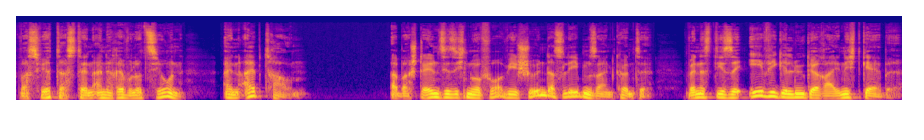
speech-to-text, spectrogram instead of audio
was wird das denn? Eine Revolution? Ein Albtraum? Aber stellen Sie sich nur vor, wie schön das Leben sein könnte, wenn es diese ewige Lügerei nicht gäbe.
